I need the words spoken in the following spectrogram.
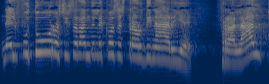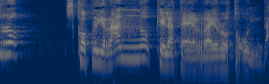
nel futuro ci saranno delle cose straordinarie, fra l'altro scopriranno che la terra è rotonda.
